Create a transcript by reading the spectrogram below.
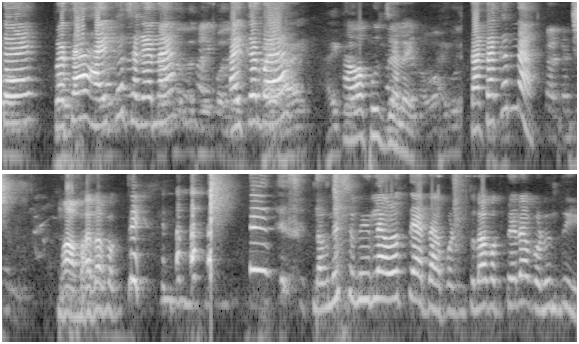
काय? प्रथा हाय कर सगळ्यांना? हाय कर बाळा. हाय, हाय का? हवा फूस झालाय. टाटा कर ना. मामाला बघते. नवलेश सुनीलला ओळखते आता पण तुला बघते ना म्हणून ती.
